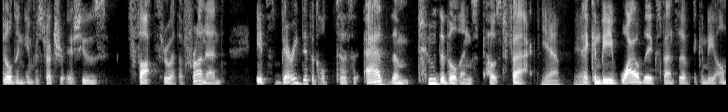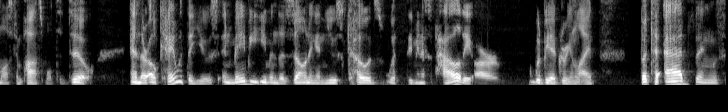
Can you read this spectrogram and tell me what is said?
building infrastructure issues thought through at the front end, it's very difficult to add them to the buildings post fact. Yeah, yeah. It can be wildly expensive. It can be almost impossible to do. And they're okay with the use, and maybe even the zoning and use codes with the municipality are would be a green light. But to add things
